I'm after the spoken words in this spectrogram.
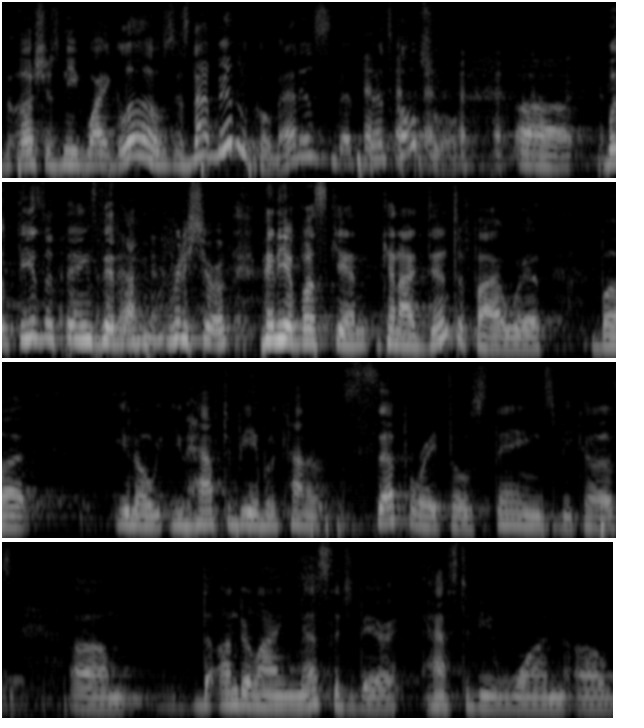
the ushers need white gloves is not biblical. That is that, that's cultural. Uh, but these are things that I'm pretty sure many of us can can identify with. But you know, you have to be able to kind of separate those things because. Um, the underlying message there has to be one of,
